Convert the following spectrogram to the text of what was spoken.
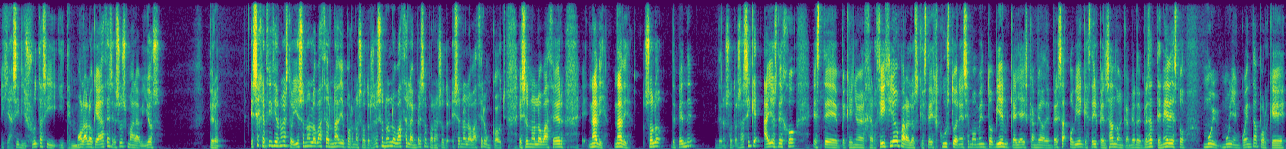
Y ya si disfrutas y, te mola lo que haces, eso es maravilloso. Pero es ejercicio nuestro y eso no lo va a hacer nadie por nosotros, eso no lo va a hacer la empresa por nosotros, eso no lo va a hacer un coach, eso no lo va a hacer eh, nadie, nadie, solo depende de nosotros. Así que ahí os dejo este pequeño ejercicio para los que estéis justo en ese momento, bien que hayáis cambiado de empresa o bien que estéis pensando en cambiar de empresa, tened esto muy, muy en cuenta porque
